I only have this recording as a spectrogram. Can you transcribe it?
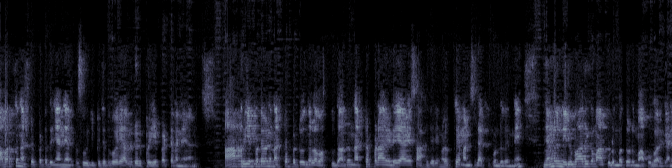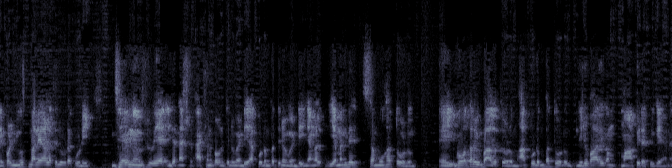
അവർക്ക് നഷ്ടപ്പെട്ടത് ഞാൻ നേരത്തെ സൂചിപ്പിച്ചതുപോലെ അവരുടെ ഒരു പ്രിയപ്പെട്ടവനെയാണ്. ആ പ്രിയപ്പെട്ടവന് നഷ്ടപ്പെട്ടു എന്നുള്ള വസ്തുത അത് നഷ്ടപ്പെടാൻ ഇടയായ സാഹചര്യങ്ങളൊക്കെ മനസ്സിലാക്കിക്കൊണ്ട് തന്നെ ഞങ്ങൾ നിരുപാധികം ആ കുടുംബത്തോട് മാപ്പ് പറയുകയാണ്. ഇപ്പോൾ ന്യൂസ് മലയാളത്തിലൂടെ കൂടി ജയം ന്യൂസ് ഇന്റർനാഷണൽ ആക്ഷൻ കൗൺസിലിന് വേണ്ടി ആ കുടുംബത്തിനു വേണ്ടി ഞങ്ങൾ യമനിലെ സമൂഹത്തോടും ഗോത്ര വിഭാഗത്തോടും ആ കുടുംബത്തോടും നിരുപാധികം മാപ്പിരക്കുകയാണ്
